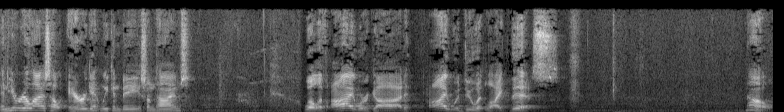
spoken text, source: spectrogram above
And you realize how arrogant we can be sometimes? Well, if I were God, I would do it like this. No.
